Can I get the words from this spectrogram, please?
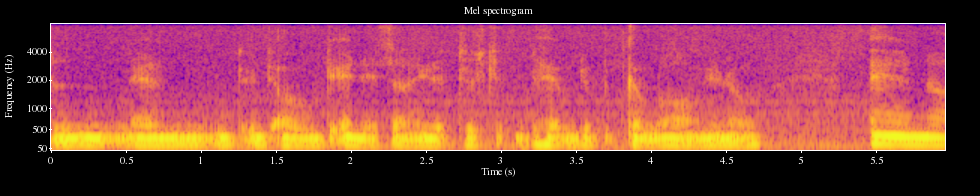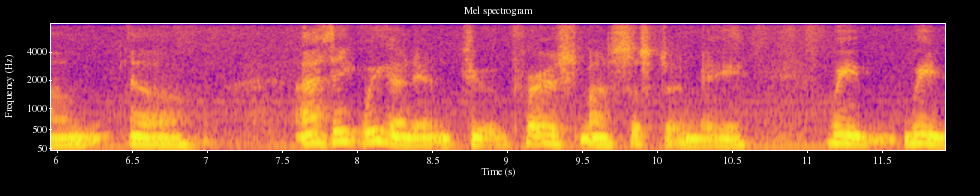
and, and, and oh, anything that just happened to come along, you know. And um, uh, I think we got into it first, my sister and me. We, we,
